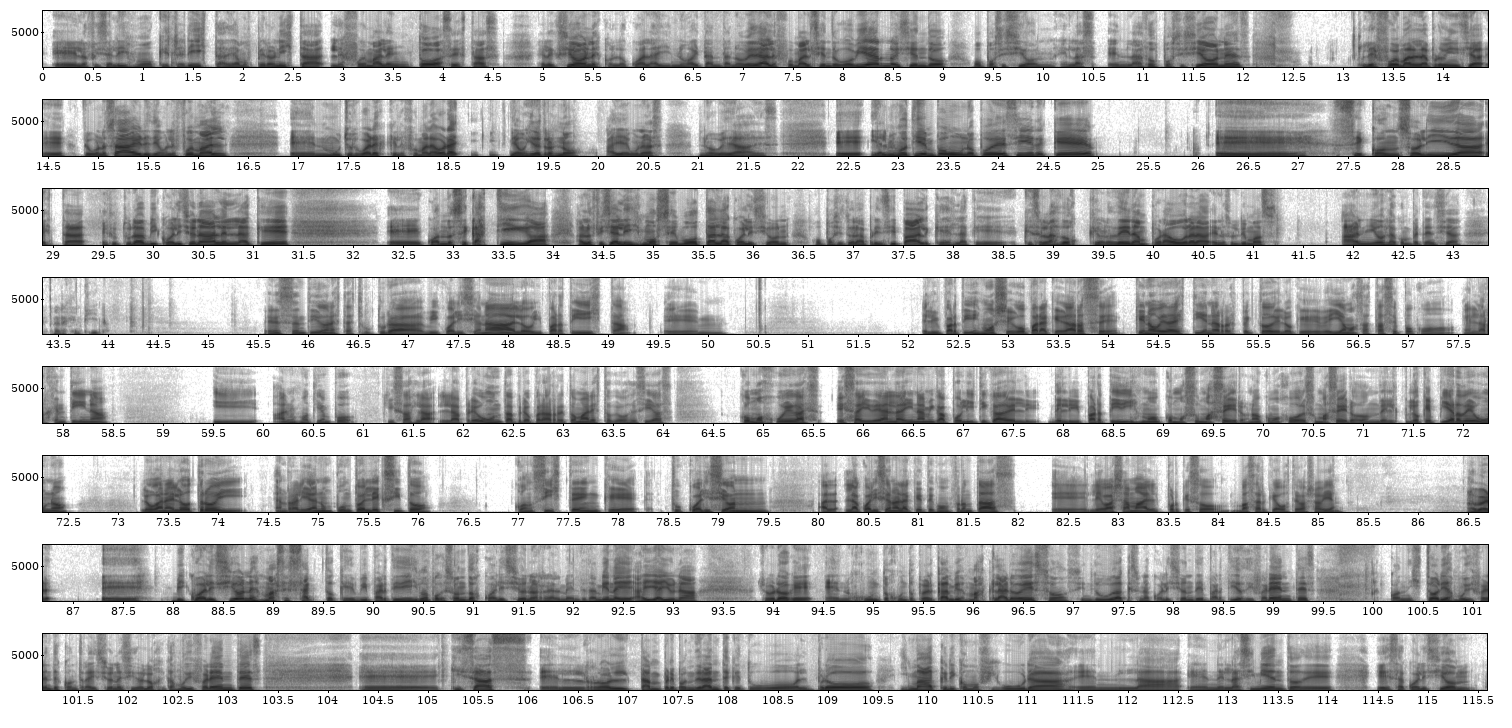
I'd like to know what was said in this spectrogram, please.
El oficialismo kirchnerista, digamos, peronista, les fue mal en todas estas elecciones, con lo cual ahí no hay tanta novedad. Les fue mal siendo gobierno y siendo oposición en las, en las dos posiciones. Les fue mal en la provincia eh, de Buenos Aires, digamos, les fue mal en muchos lugares que les fue mal ahora, digamos, y en otros no hay algunas novedades. Eh, y al mismo tiempo uno puede decir que eh, se consolida esta estructura bicoalicional en la que eh, cuando se castiga al oficialismo se vota la coalición opositora principal, que es la que, que son las dos que ordenan por ahora en los últimos años la competencia en Argentina. En ese sentido, en esta estructura bicoalicional o bipartidista, Em, ¿El bipartidismo llegó para quedarse? ¿Qué novedades tiene respecto de lo que veíamos hasta hace poco en la Argentina? Y al mismo tiempo, quizás la, pregunta, pero para retomar esto que vos decías, ¿cómo juega esa idea en la dinámica política del, bipartidismo como suma cero, ¿no? como juego de suma cero, donde lo que pierde uno lo gana el otro y en realidad en un punto el éxito consiste en que tu coalición, la coalición a la que te confrontás, eh, le vaya mal, porque eso va a hacer que a vos te vaya bien. A ver, eh, bicoalición es más exacto que bipartidismo porque son dos coaliciones realmente. También ahí hay, una, yo creo que en Juntos, Juntos por el Cambio es más claro eso, sin duda, que es una coalición de partidos diferentes, con historias muy diferentes, con tradiciones ideológicas muy diferentes. Eh, quizás el rol tan preponderante que tuvo el PRO y Macri como figura en, la, en el nacimiento de esa coalición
